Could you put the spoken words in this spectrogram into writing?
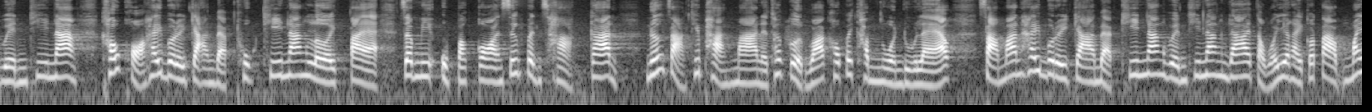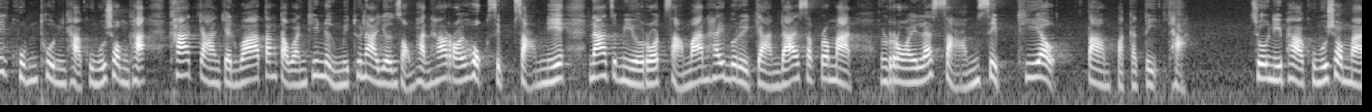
เว้นที่นั่ง เขาขอให้บริการแบบทุกที่นั่งเลย แต่จะมีอุปกรณ์ซึ่งเป็นฉากกั้น เนื่องจากที่ผ่านมาเนี่ยถ้าเกิดว่าเขาไปคำนวณดูแล้ว สามารถให้บริการแบบที่นั่งเว้นที่นั่งได้ แต่ว่ายังไงก็ตามไม่คุ้มทุนค่ะคุณผู้ชมคะคาดการณ์กันว่าตั้งแต่วันที่ 1 มิถุนายน 2563 นี้ น่าจะมีรถสามารถให้บริการได้สักประมาณร้อยละ 30 เที่ยวตามปกติค่ะ ช่วงนี้พาคุณผู้ชมมา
